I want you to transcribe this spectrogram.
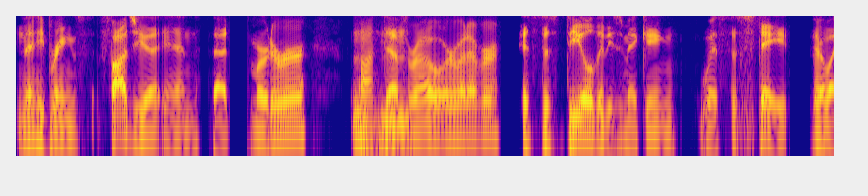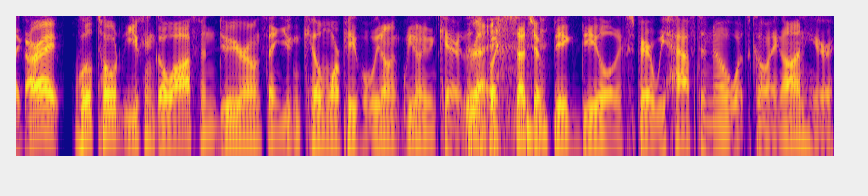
and then he brings Foggia in, that murderer, on Mhm. death row or whatever. It's this deal that he's making with the state. They're like, "All right, we'll totally you can go off and do your own thing. You can kill more people. We don't we don't even care. This is like such a big deal. Experiment. We have to know what's going on here."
